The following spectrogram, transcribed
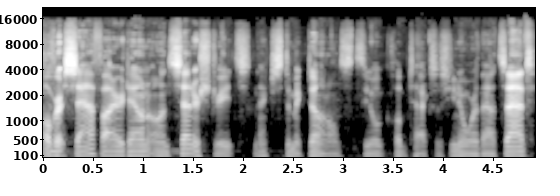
over at Sapphire down on Center Street it's next to McDonald's. It's the old Club Texas. You know where that's at.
